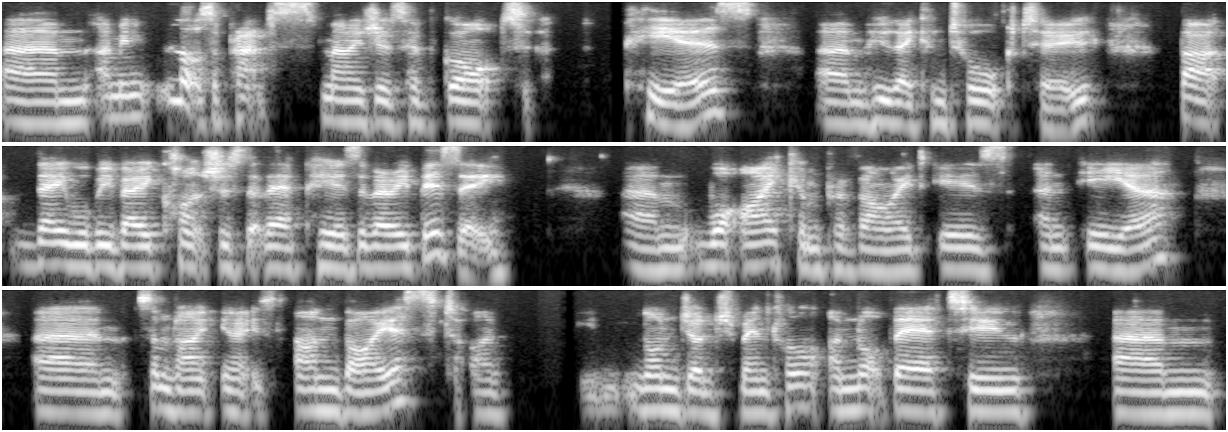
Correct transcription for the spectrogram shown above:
Um, I mean, lots of practice managers have got peers um, who they can talk to, but they will be very conscious that their peers are very busy. Um, what I can provide is an ear um, sometimes, you know, it's unbiased. I'm non-judgmental. I'm not there to um,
